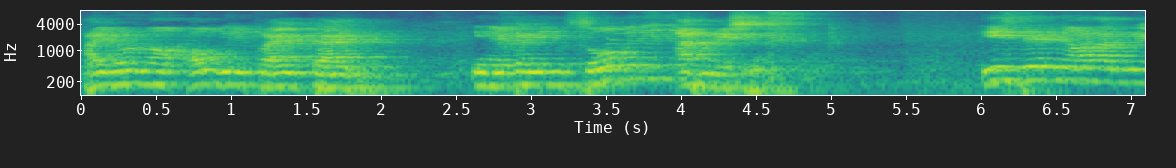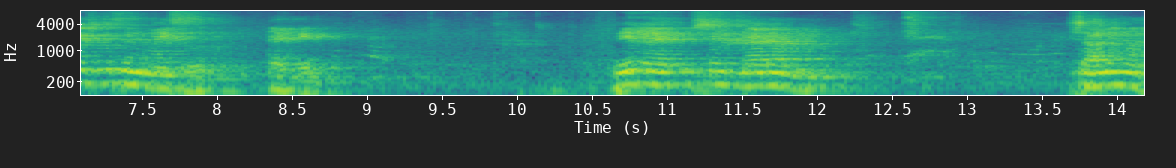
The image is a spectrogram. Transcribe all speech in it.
I don't know how we'll find time in attending so many organizations. Is there in all organizations in Mysore, I think. Really I appreciate Madam Shalima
